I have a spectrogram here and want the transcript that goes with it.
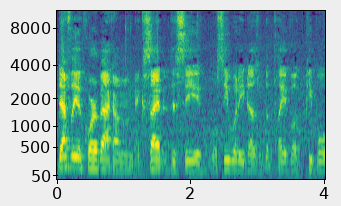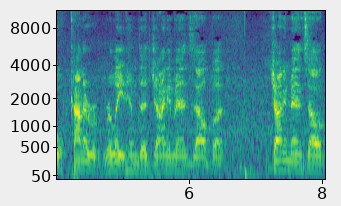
definitely a quarterback I'm excited to see. We'll see what he does with the playbook. People kind of relate him to Johnny Manziel, but Johnny Manziel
